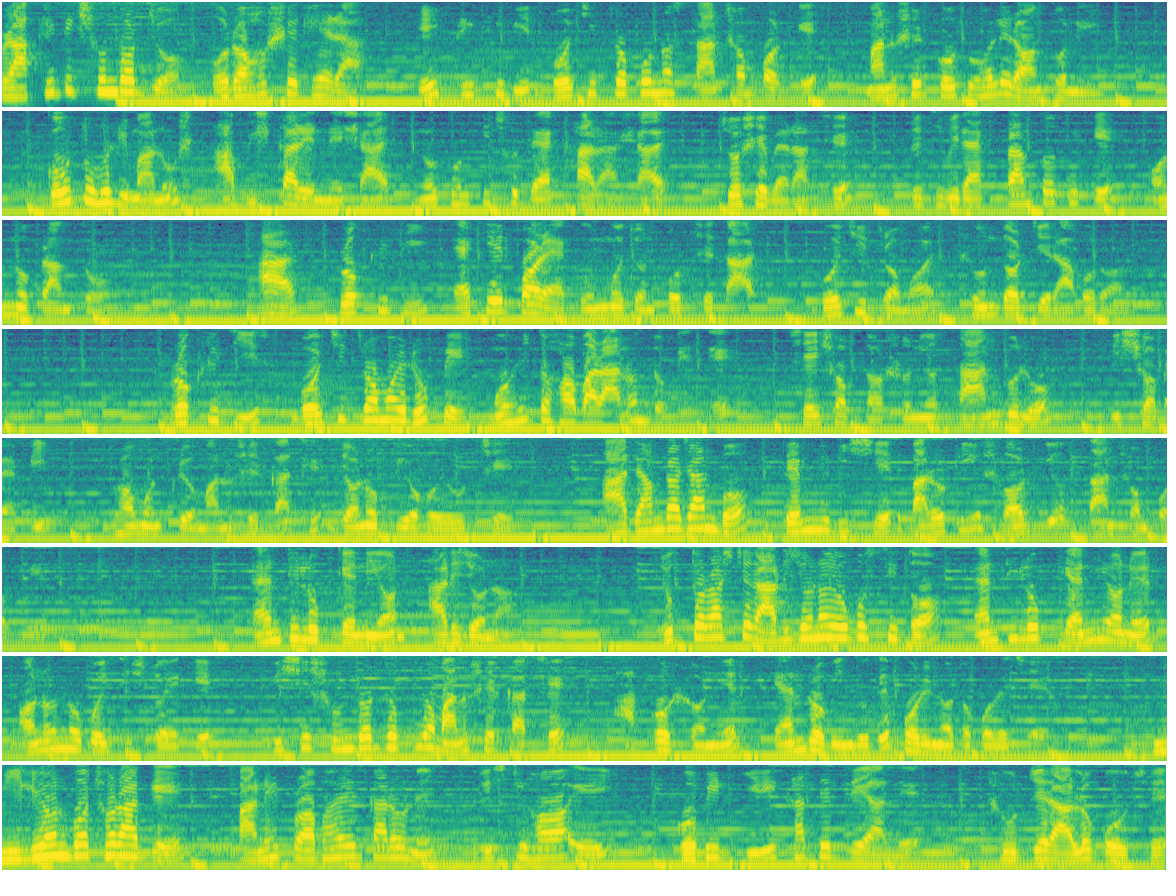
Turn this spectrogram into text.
প্রাকৃতিক সৌন্দর্য ও রহস্যে ঘেরা এই পৃথিবীর বৈচিত্র্যপূর্ণ স্থান সম্পর্কে মানুষের কৌতূহলের অন্ত নেই। কৌতূহলী মানুষ আবিষ্কারের নেশায় নতুন কিছু দেখার আশায় চষে বেড়াচ্ছে পৃথিবীর এক প্রান্ত থেকে অন্য প্রান্ত। আর প্রকৃতি একের পর এক উন্মোচন করছে তার বৈচিত্র্যময় সৌন্দর্যের আবরণ। প্রকৃতির বৈচিত্র্যময় রূপে মোহিত হবার আনন্দ পেতে সেই সব দর্শনীয় স্থানগুলো বিশ্বব্যাপী ভ্রমণপ্রিয় মানুষের কাছে জনপ্রিয় হয়ে উঠছে। আজ আমরা জানব তেমনি বিশ্বের বারোটি স্বর্গীয় স্থান সম্পর্কে। অ্যান্টিলুপ ক্যানিয়ন আরিজোনা যুক্তরাষ্ট্রের আরিজোনায় অবস্থিত অ্যান্টিলুপ ক্যানিয়নের অনন্য বৈশিষ্ট্য একে বিশ্বের সৌন্দর্যপ্রিয় মানুষের কাছে আকর্ষণের কেন্দ্রবিন্দুতে পরিণত করেছে। মিলিয়ন বছর আগে পানির প্রবাহের কারণে সৃষ্টি হওয়া এই গভীর গিরিখাতের দেয়ালে সূর্যের আলো পৌঁছে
